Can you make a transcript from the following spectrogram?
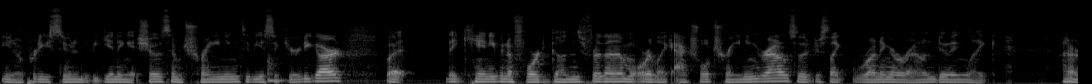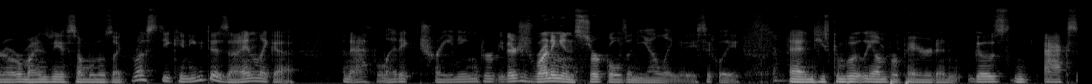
you know, pretty soon in the beginning it shows him training to be a security guard, but they can't even afford guns for them or like actual training grounds, so they're just like running around doing like I don't know, it reminds me if someone was like, "Rusty, can you design like a an athletic training for they're just running in circles and yelling basically. And he's completely unprepared and goes and acts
